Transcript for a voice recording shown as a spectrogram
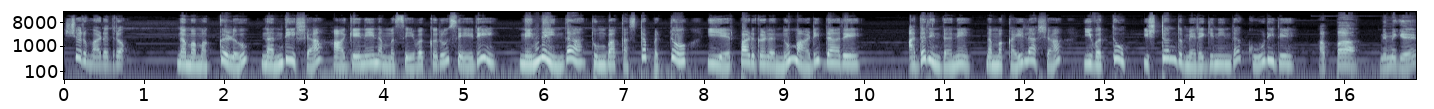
ಶುರು ಮಾಡಿದ್ರು. ನಮ್ಮ ಮಕ್ಕಳು ನಂದೀಶ ಹಾಗೇನೆ ನಮ್ಮ ಸೇವಕರು ಸೇರಿ ನಿನ್ನೆಯಿಂದ ತುಂಬಾ ಕಷ್ಟಪಟ್ಟು ಈ ಏರ್ಪಾಡುಗಳನ್ನು ಮಾಡಿದ್ದಾರೆ. ಅದರಿಂದನೇ ನಮ್ಮ ಕೈಲಾಶ ಇವತ್ತು ಇಷ್ಟೊಂದು ಮೆರಗಿನಿಂದ ಕೂಡಿದೆ. ಅಪ್ಪ ನಿಮಗೆ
